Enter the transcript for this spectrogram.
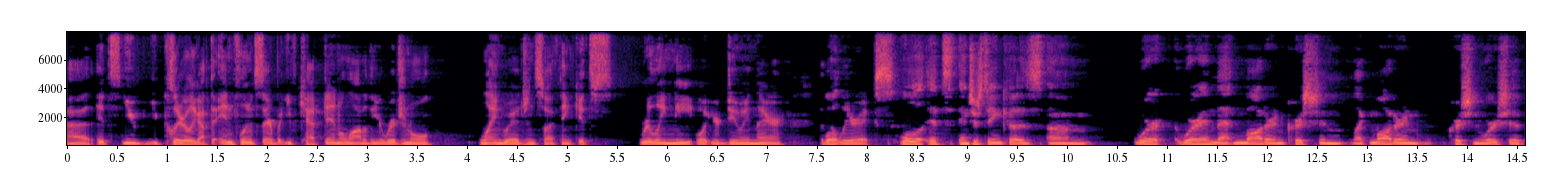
Uh, it's you you clearly got the influence there, but you've kept in a lot of the original language, and so I think it's really neat what you're doing there with Well- the lyrics. Well, it's interesting because um, we're we're in that modern Christian, like modern Christian worship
